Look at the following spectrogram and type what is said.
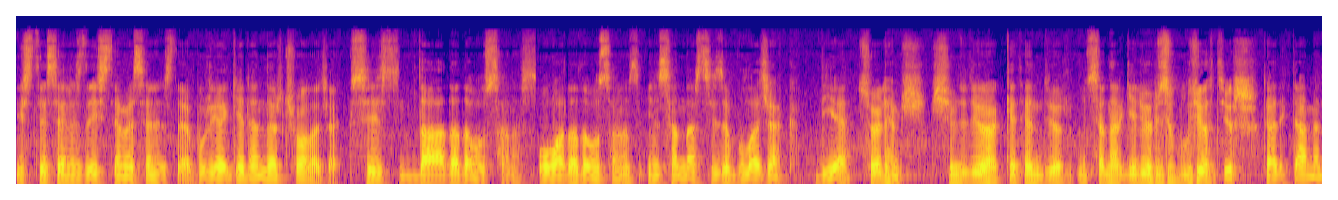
isteseniz de istemeseniz de buraya gelenler çoğalacak. Siz dağda da olsanız, ovada da olsanız insanlar sizi bulacak diye söylemiş. Şimdi diyor hakikaten diyor insanlar geliyor bizi buluyor diyor. Ladik Ahmet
